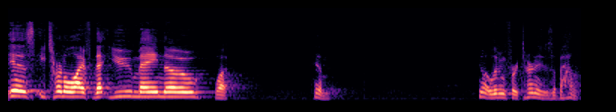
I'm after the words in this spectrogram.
is eternal life, that you may know what? Him. You know what living for eternity is about?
